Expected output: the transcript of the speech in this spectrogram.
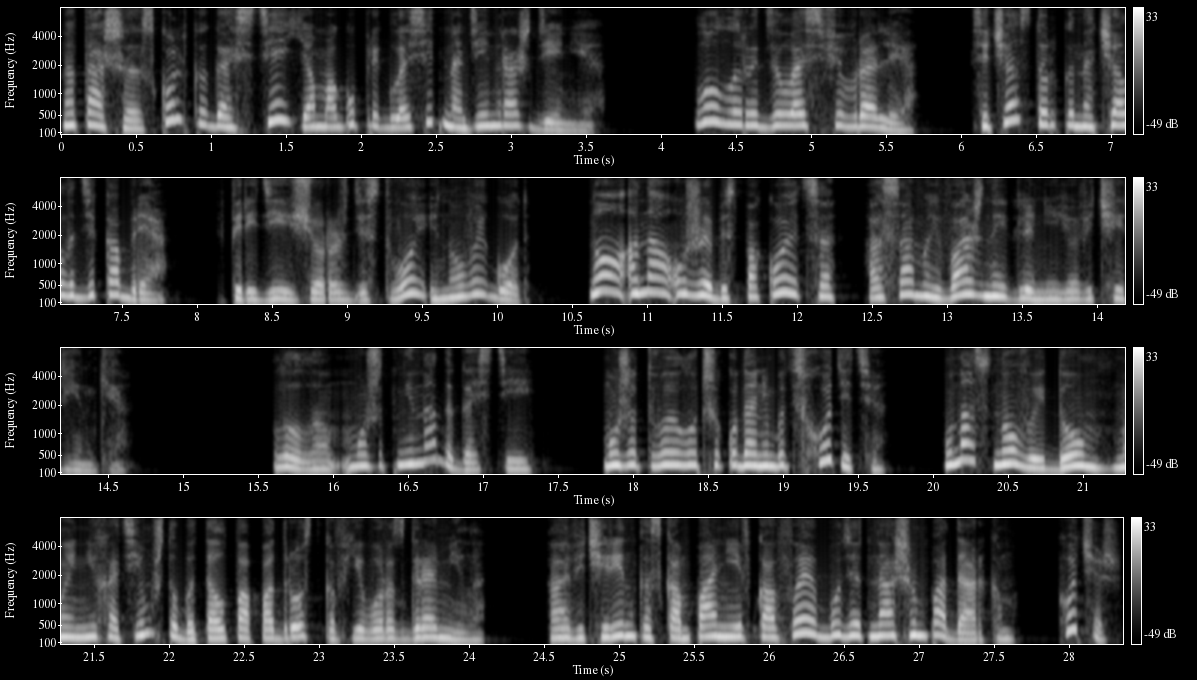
«Наташа, сколько гостей я могу пригласить на день рождения?» Лола родилась в феврале. Сейчас только начало декабря. Впереди еще Рождество и Новый год. Но она уже беспокоится о самой важной для нее вечеринке. «Лола, может, не надо гостей? Может, вы лучше куда-нибудь сходите? У нас новый дом, мы не хотим, чтобы толпа подростков его разгромила. А вечеринка с компанией в кафе будет нашим подарком. Хочешь?»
